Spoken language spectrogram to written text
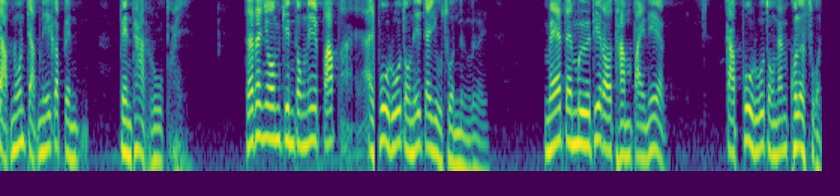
จับนู้นจับนี้ก็เป็นเป็นธาตุรู้ไป แต่ถ้าโยมกินตรงนี้ปั๊บไอ้ผู้รู้ตรงนี้จะอยู่ส่วนหนึ่งเลย แม้แต่มือที่เราทำไปเนี่ยกับผู้รู้ตรงนั้นคนละส่วน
